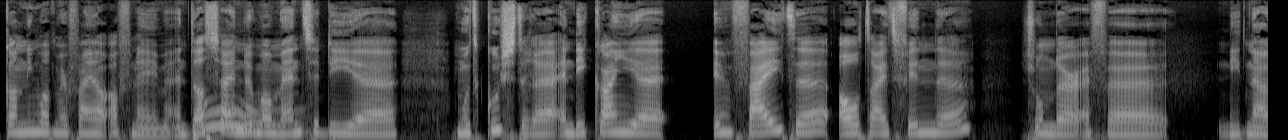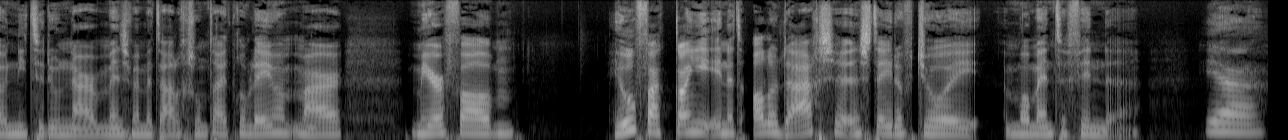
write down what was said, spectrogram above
kan niemand meer van jou afnemen. En dat zijn de momenten die je moet koesteren en die kan je in feite altijd vinden zonder even niet nou niet te doen naar mensen met mentale gezondheidsproblemen, maar meer van heel vaak kan je in het alledaagse een state of joy momenten vinden. Ja,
